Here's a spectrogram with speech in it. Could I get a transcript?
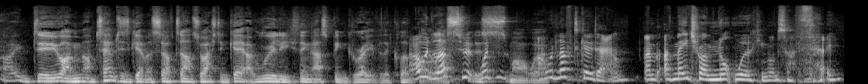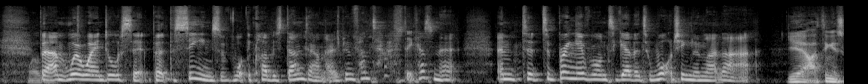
I do. I'm, I'm tempted to get myself down to Ashton Gate. I really think that's been great for the club. I would love to. Smart work. I would love to go down. I'm, I've made sure I'm not working on Saturday, but um, we're away in Dorset. But the scenes of what the club has done down there has been fantastic, hasn't it? And to, to bring everyone together to watch England like that. Yeah, I think it's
